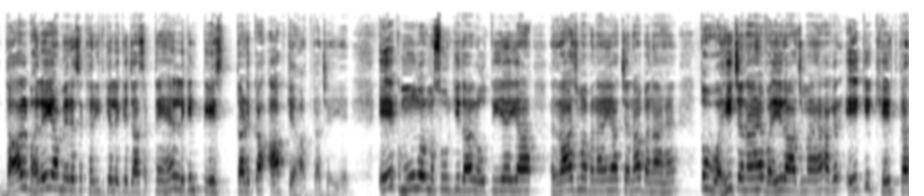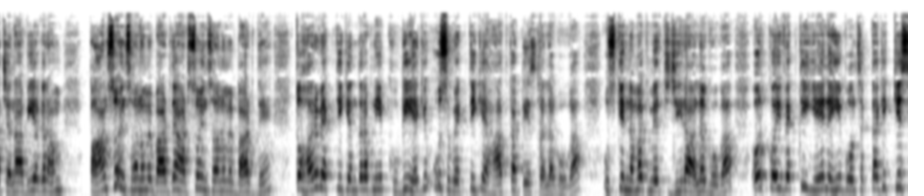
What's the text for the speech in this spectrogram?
दाल भले ही आप मेरे से खरीद के लेके जा सकते हैं, लेकिन टेस्ट, तड़का आपके हाथ का चाहिए। एक मूंग और मसूर की दाल होती है, या राजमा बना है, या चना बना है तो वही चना है, वही राजमा है। अगर एक ही खेत का चना भी अगर हम 500 इंसानों में बांट दें 800 इंसानों में बांट दें तो हर व्यक्ति के अंदर अपनी एक खूबी है कि उस व्यक्ति के हाथ का टेस्ट अलग होगा, उसके नमक, मिर्च, जीरा अलग होगा, और कोई व्यक्ति ये नहीं बोल सकता कि किस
